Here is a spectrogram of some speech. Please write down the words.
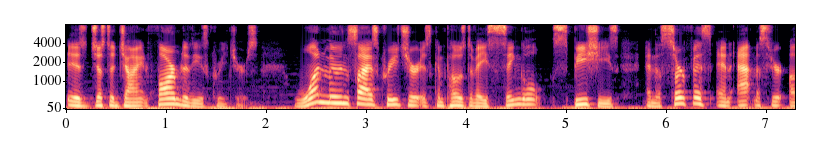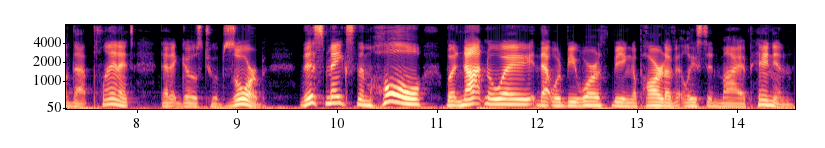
is just a giant farm to these creatures. One moon sized creature is composed of a single species and the surface and atmosphere of that planet that it goes to absorb. This makes them whole, but not in a way that would be worth being a part of, at least in my opinion.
